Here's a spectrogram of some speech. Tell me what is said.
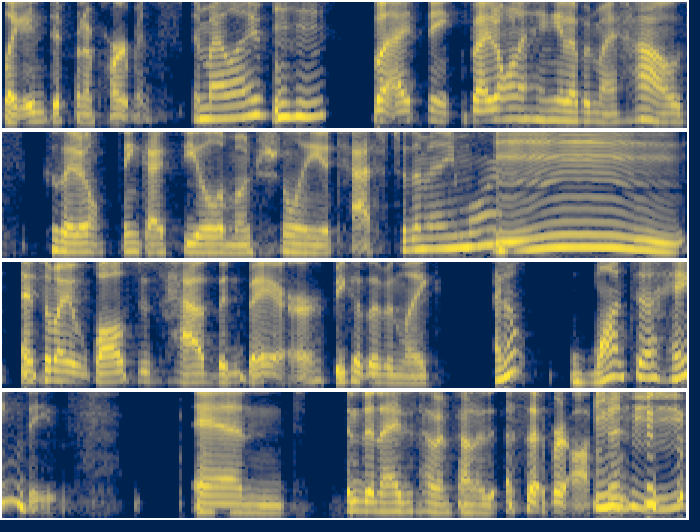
like in different apartments in my life, Mm-hmm. But I think but I don't want to hang it up in my house because I don't think I feel emotionally attached to them anymore. Mm. And so my walls just have been bare because I've been like, I don't want to hang these, and and then I just haven't found a, a separate option. Mhm.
